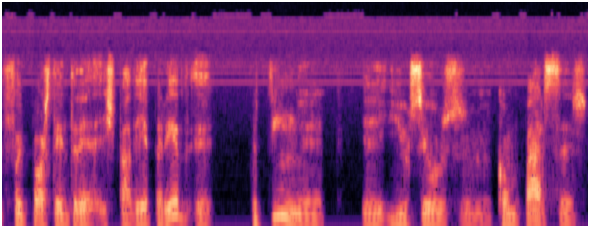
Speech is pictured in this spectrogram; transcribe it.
foi posta entre a espada e a parede, Putin e os seus comparsas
